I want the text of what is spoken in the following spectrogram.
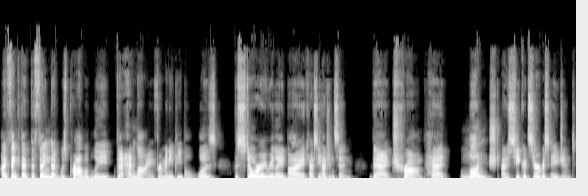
I think that the thing that was probably the headline for many people was the story relayed by Cassie Hutchinson that Trump had lunged at a Secret Service agent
